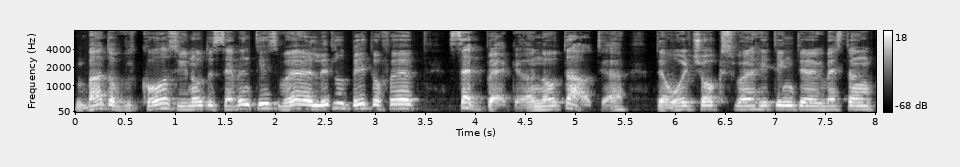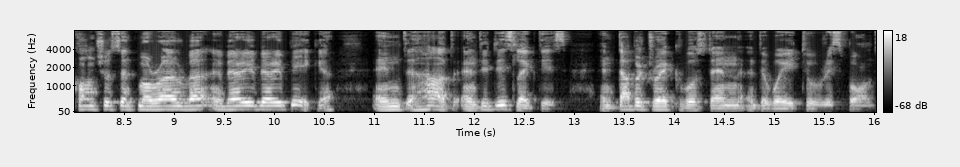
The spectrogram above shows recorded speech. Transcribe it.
But of course, you know, the 70s were a little bit of a setback, uh, no doubt. Yeah? The oil shocks were hitting the Western conscience and morale very, very big yeah? and hard. And it is like this. And double track was then the way to respond.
